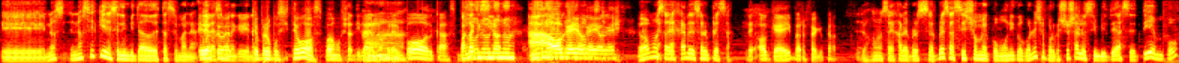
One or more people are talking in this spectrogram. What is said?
Eh, no, sé quién es el invitado de esta semana. De la semana que viene. Que propusiste vos. Podemos ya tirar el nombre del ah. podcast. Pasa no, que no, no, Ah, ok, ok, ok. Lo vamos a dejar de sorpresa. ok, perfecto. Los vamos a dejar de sorpresa, así yo me comunico con ellos, porque yo ya los invité hace tiempo.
